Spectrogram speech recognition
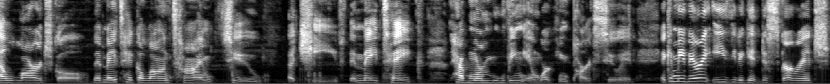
a large goal that may take a long time to achieve, that may take, have more moving and working parts to it, it can be very easy to get discouraged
